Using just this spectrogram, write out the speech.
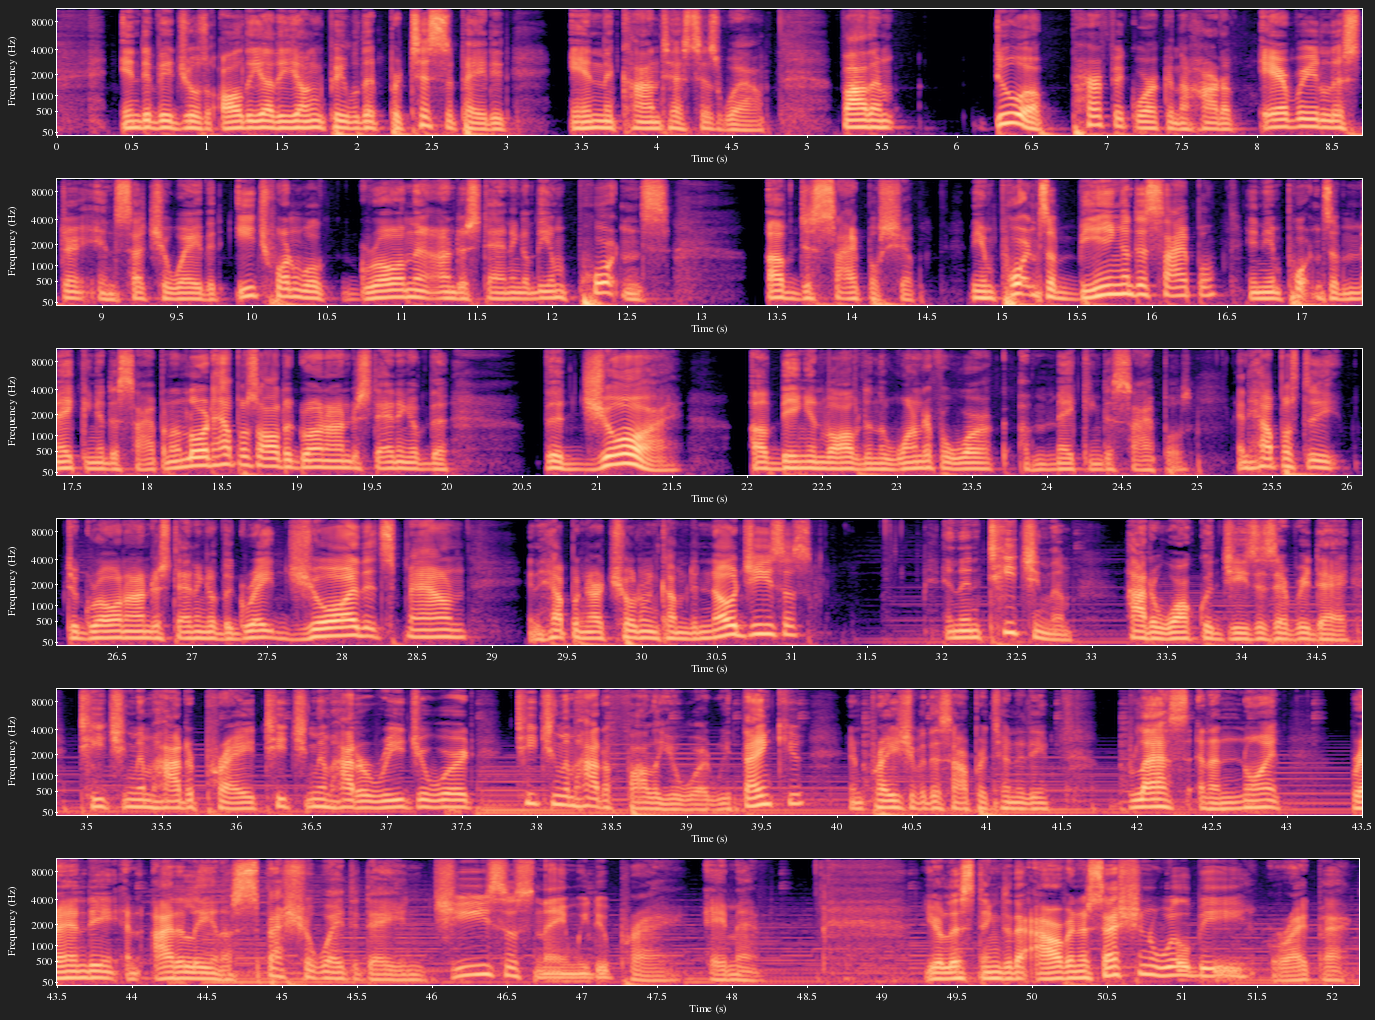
individuals, all the other young people that participated in the contest as well. Father, do a perfect work in the heart of every listener in such a way that each one will grow in their understanding of the importance of discipleship, the importance of being a disciple, and the importance of making a disciple. And Lord, help us all to grow in our understanding of the, the joy of being involved in the wonderful work of making disciples. And help us to, to grow in our understanding of the great joy that's found in helping our children come to know Jesus and then teaching them how to walk with Jesus every day, teaching them how to pray, teaching them how to read your word, teaching them how to follow your word. We thank you and praise you for this opportunity. Bless and anoint Brandi and Idalie in a special way today. In Jesus' name we do pray. Amen. You're listening to the Hour of Intercession. We'll be right back.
